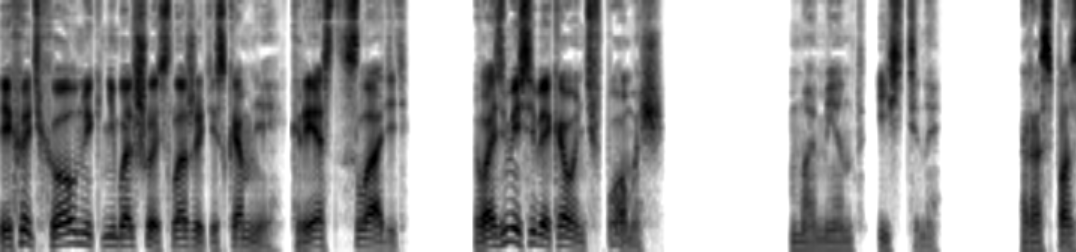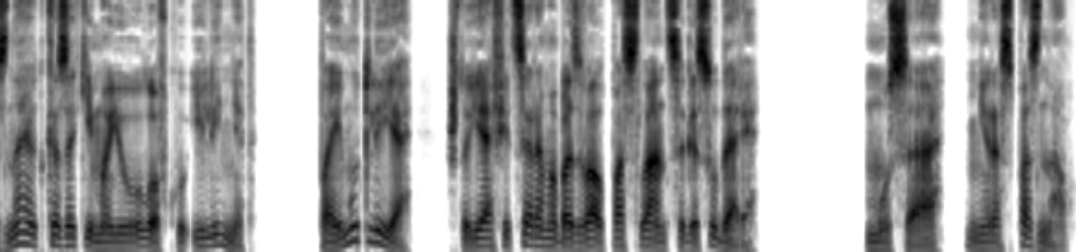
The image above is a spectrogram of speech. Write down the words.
И хоть холмик небольшой сложить из камней, крест сладить. Возьми себе кого-нибудь в помощь». Момент истины. Распознают казаки мою уловку или нет? Поймут ли я, что я офицером обозвал посланца государя? Муса не распознал.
